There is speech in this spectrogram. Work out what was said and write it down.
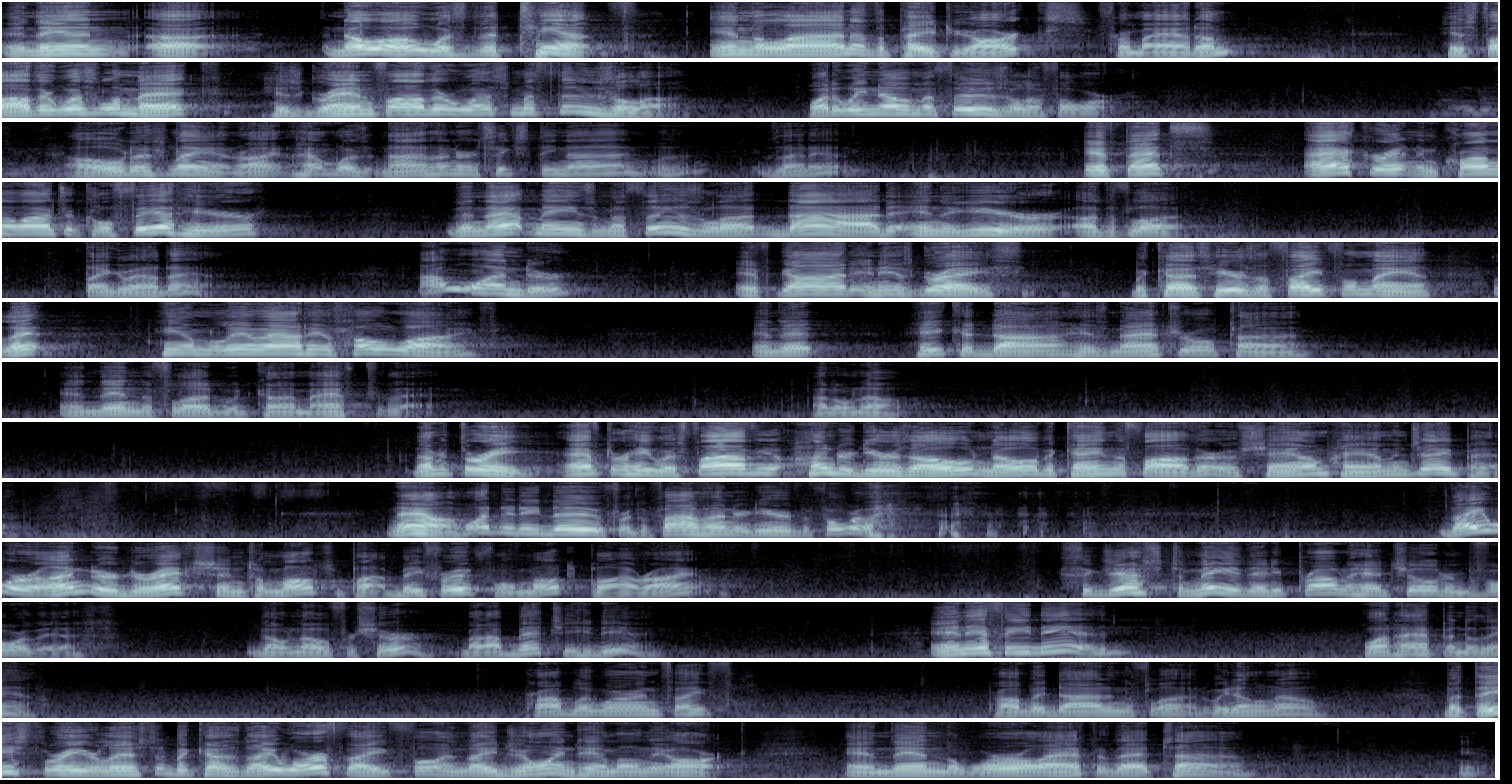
And then uh, Noah was the tenth in the line of the patriarchs from Adam. His father was Lamech. His grandfather was Methuselah. What do we know Methuselah for? Oldest man, right? How was it? 969? Was it? Is that it? If that's accurate and chronological fit here, then that means Methuselah died in the year of the flood. Think about that. I wonder if God, in His grace, because here's a faithful man, let him live out his whole life and that he could die his natural time and then the flood would come after that. I don't know. Number three, after he was 500 years old, Noah became the father of Shem, Ham, and Japheth. Now, what did he do for the 500 years before that? they were under direction to multiply, be fruitful and multiply, right? Suggests to me that he probably had children before this. Don't know for sure, but I bet you he did. And if he did, what happened to them? Probably were unfaithful. Probably died in the flood. We don't know. But these three are listed because they were faithful and they joined him on the ark. And then the world after that time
